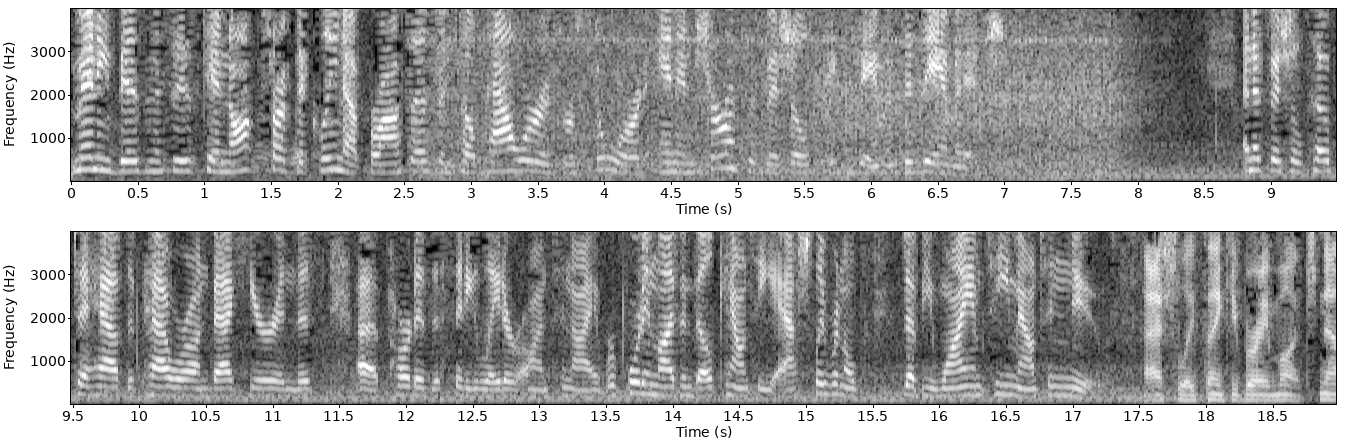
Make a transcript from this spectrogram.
Many businesses cannot start the cleanup process until power is restored and insurance officials examine the damage. And officials hope to have the power on back here in this uh, part of the city later on tonight. Reporting live in Bell County, Ashley Reynolds, WYMT Mountain News. Ashley, thank you very much. Now,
